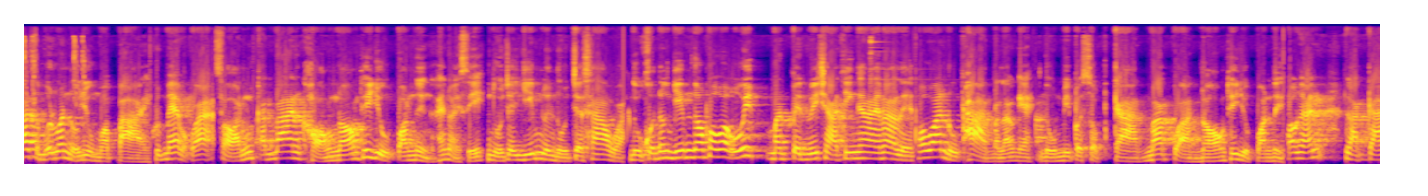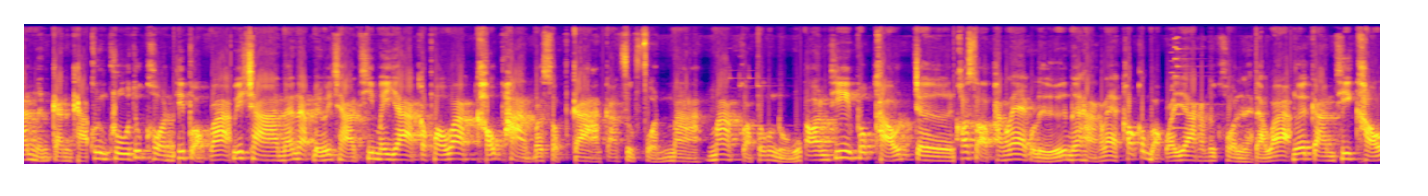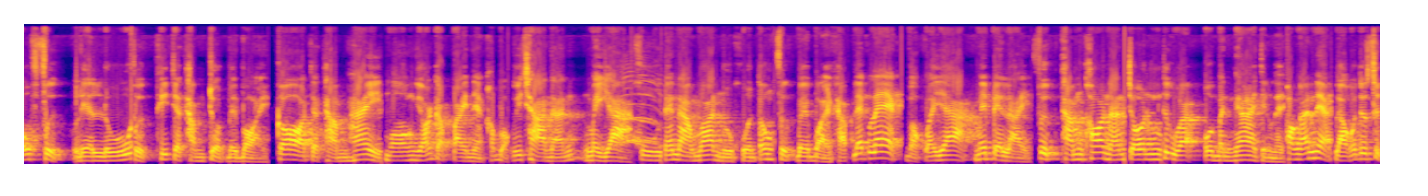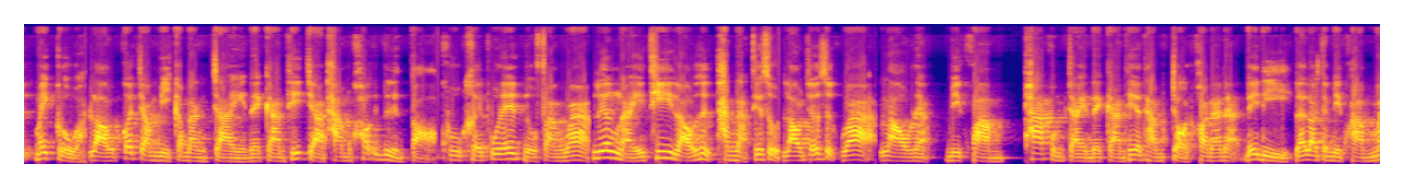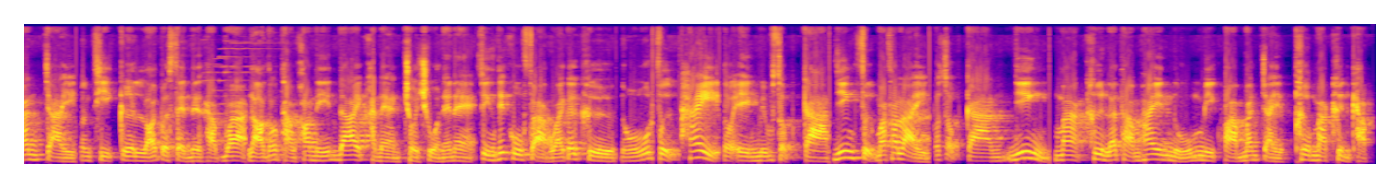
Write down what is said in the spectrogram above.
ถ้าสมมติว่าหนูอยู่มปลาย คุณแม่บอกว่าสอน การบ้านของน้องที่อยู่ปหนึ่งให้หน่อยสิ หนูจะยิ้มหรือหนูจะเศร้าอะ หนูควรต้องยิ้มเนาะเพราะว่าอุ้ยมันเป็นวิชาที่ง่ายมากเลย เพราะว่าหนูผ่านมาแล้วไง หนูมีประสบการณ์มากกว่าน้องที่อยู่ปหนึ่งเพราะงั้นหลักการเหมือนกันครับ คุณครูทุกคนที่บอกว่าวิชานั้นนะเป็นวิชาที่ไม่ยากก็เพราะว่าเขาผ่านประสบการณ์การฝึกฝนมามากกว่าพวกหนู ตอนที่พวกเขาเจอข้อสอบครั้งแรกหรือเนื้อหาแรกเขาก็บอกว่ายากกันทุกคนแหละแต่ว่าด้วยการที่เขาฝึกเรียนรู้ฝึกที่จะทำโจทย์บ่อย ๆ ก็จะทำให้มองย้อนกลับไปเนี่ยเขาบอกวิชานั้นไม่ยากครูแนะนำว่าหนูควรต้องฝึกบ่อยๆครับแรก ๆ บอกว่ายากไม่เป็นไร ฝึกทำข้อนั้นจนถึงว่าโอ้มันง่ายจังเลยเพราะงั้นเนี่ยเราก็จะรู้สึกไม่กลัว เราก็จะมีกำลังใจในการที่จะทำข้ออื่นๆต่อ ครูเคยพูดให้หนูฟังว่า เรื่องไหนที่เรารู้สึกถนัดที่สุด เราจะรู้สึกว่าเราเนี่ยมีความ ภาคภูมิใจในการที่จะทำโจทย์ข้อนั้นอะได้ดี แล้วเราจะมีความมั่นใจบางทีเกินร้อยเปอร์เซ็นต์เลยครับว่าเราต้องทำข้อนี้ได้คะแนนชัวร์ๆแน่ๆสิ่งที่ครูฝากไว้ก็คือหนูฝึกให้ตัวเองมีประสบการณ์ ยิ่งฝึกมากเท่าไหร่ ประสบการณ์ยิ่งมากขึ้นและทำให้หนูมีความมั่นใจเพิ่มมากขึ้นครับ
